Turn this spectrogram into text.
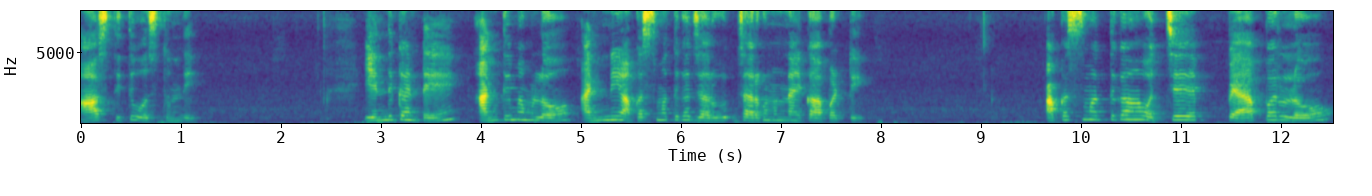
ఆ స్థితి వస్తుంది. ఎందుకంటే అంతిమంలో అన్నీ అకస్మాత్తుగా జరుగు జరగనున్నాయి కాబట్టి. అకస్మాత్తుగా వచ్చే పేపర్లో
